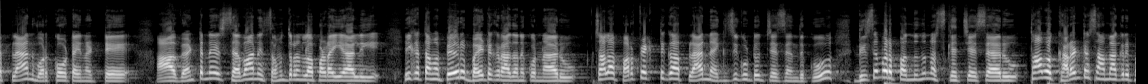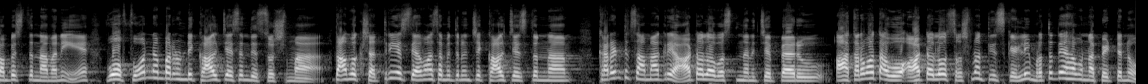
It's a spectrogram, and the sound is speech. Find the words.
ప్లాన్ వర్కౌట్ అయినట్టే. ఆ వెంటనే శవాన్ని సముద్రంలో పడేయాలి. ఇక తమ పేరు బయటకు రాదనుకున్నారు. చాలా పర్ఫెక్ట్గా ప్లాన్ ఎగ్జిక్యూటివ్ చేసేందుకు డిసెంబర్ పంతొమ్మిదిన స్కెచ్ చేశారు. తాము కరెంటు సామాగ్రి పంపిస్తున్నామని ఓ ఫోన్ నంబర్ నుండి కాల్ చేసింది సుష్మా. తాము క్షత్రియ సేవా సమితి నుంచి కాల్ చేస్తున్నాం. కరెంటు సామాగ్రి ఆటోలో వస్తుందని చెప్పారు. ఆ తర్వాత ఓ ఆటోలో సుష్మా తీసుకెళ్ళి మృతదేహం ఉన్న పెట్టెను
